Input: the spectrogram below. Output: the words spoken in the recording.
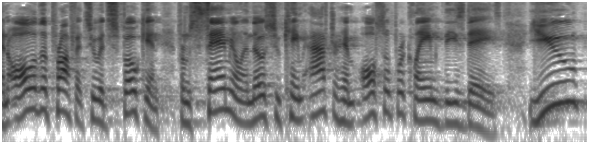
And all of the prophets who had spoken from Samuel and those who came after him also proclaimed these days You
